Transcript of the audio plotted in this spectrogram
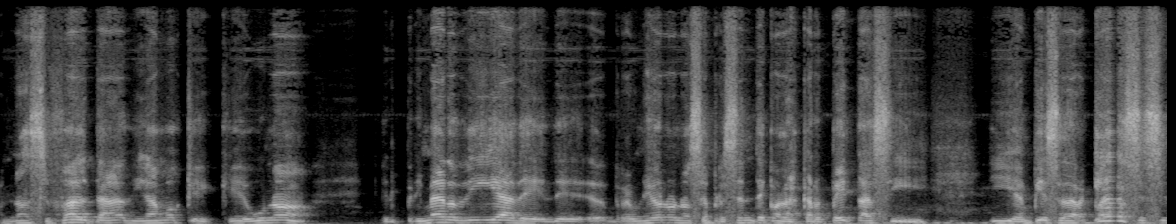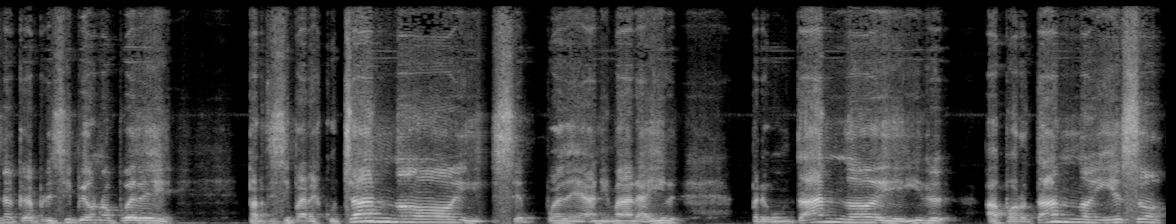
no hace falta, digamos, que, uno el primer día de, reunión uno se presente con las carpetas y, y empiece a dar clases, sino que al principio uno puede participar escuchando y se puede animar a ir preguntando e ir aportando y eso,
